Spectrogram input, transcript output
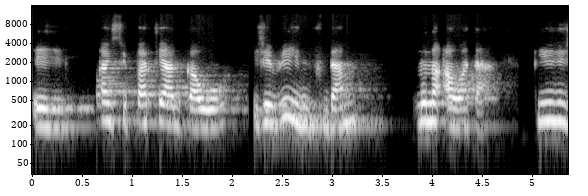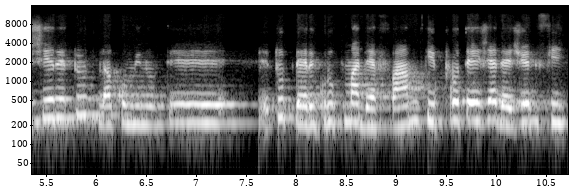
Et quand je suis partie à Gao, j'ai vu une dame, Mouna Awata, qui gérait toute la communauté, tous les regroupements des femmes, qui protégeait des jeunes filles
